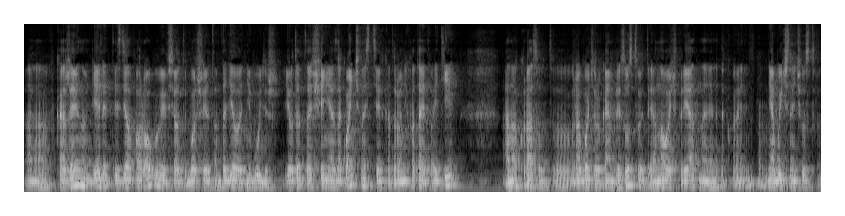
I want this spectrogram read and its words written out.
А, в кожевенном деле ты сделал пару обуви, и все, ты больше ее там доделать не будешь. И вот это ощущение законченности, которого не хватает в IT, оно как раз вот в работе руками присутствует, и оно очень приятное, такое необычное чувство.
